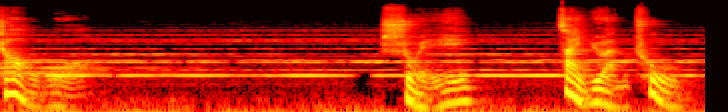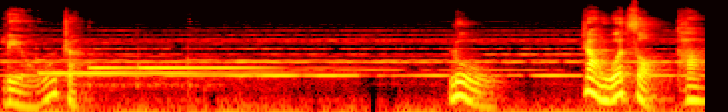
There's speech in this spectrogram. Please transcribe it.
罩我，水在远处流着，路让我走它，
